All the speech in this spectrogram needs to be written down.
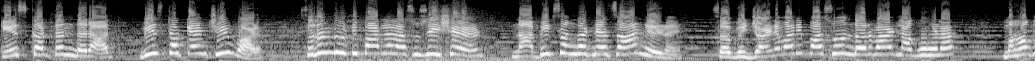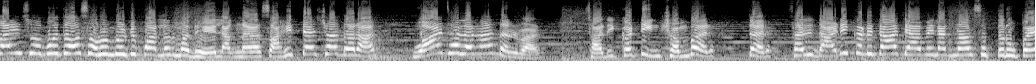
केस कर्तन दरात वीस टक्क्यांची वाढ. सलून ब्युटी पार्लर असोसिएशन नाभिक संघटनेचा निर्णय. सव्वीस जानेवारी पासून दरवाढ लागू होणार. महागाई सोबत सलून ब्युटी पार्लरमध्ये लागणाऱ्या साहित्याच्या दरात वाढ झाल्यानं दरवाढ साधी कटिंग शंभर तर साधी दाढी करिता द्यावे लागणार सत्तर रुपये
